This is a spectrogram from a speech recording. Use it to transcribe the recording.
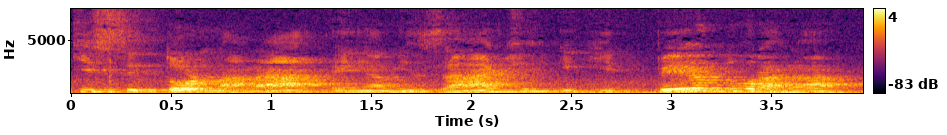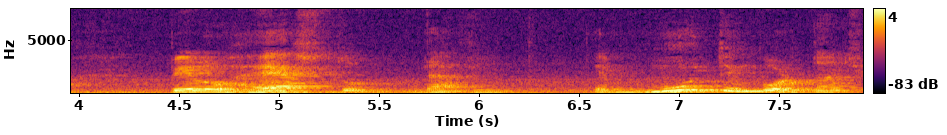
que se tornará em amizade e que perdurará pelo resto da vida. É muito importante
